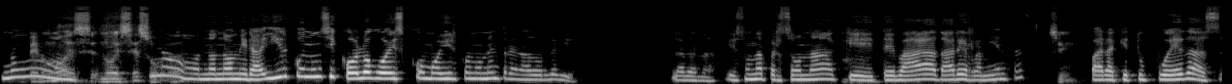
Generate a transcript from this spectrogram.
No, pero no es, no es eso. No, no, no, mira, ir con un psicólogo es como ir con un entrenador de vida. La verdad, es una persona que te va a dar herramientas para que tú puedas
